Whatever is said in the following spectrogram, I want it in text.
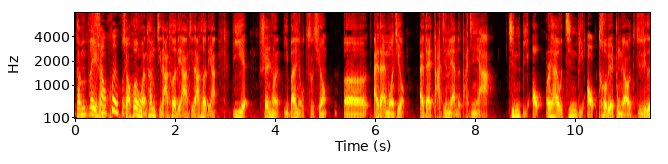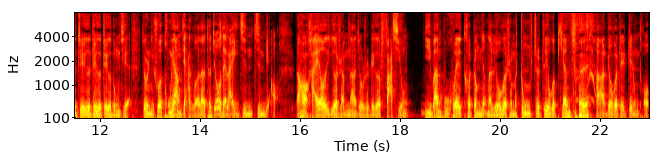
他们为什么小混混？小混混，他们几大特点啊？几大特点，第一。身上一般有刺青，呃，爱戴墨镜，爱戴大金链子、大金牙、金表，而且还有金表，特别重要。这个、这个、这个、这个东西，就是你说同样价格的，他就得来一金金表。然后还有一个什么呢？就是这个发型，一般不会特正经的留个什么中，这留个偏分啊，留个这这种头，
